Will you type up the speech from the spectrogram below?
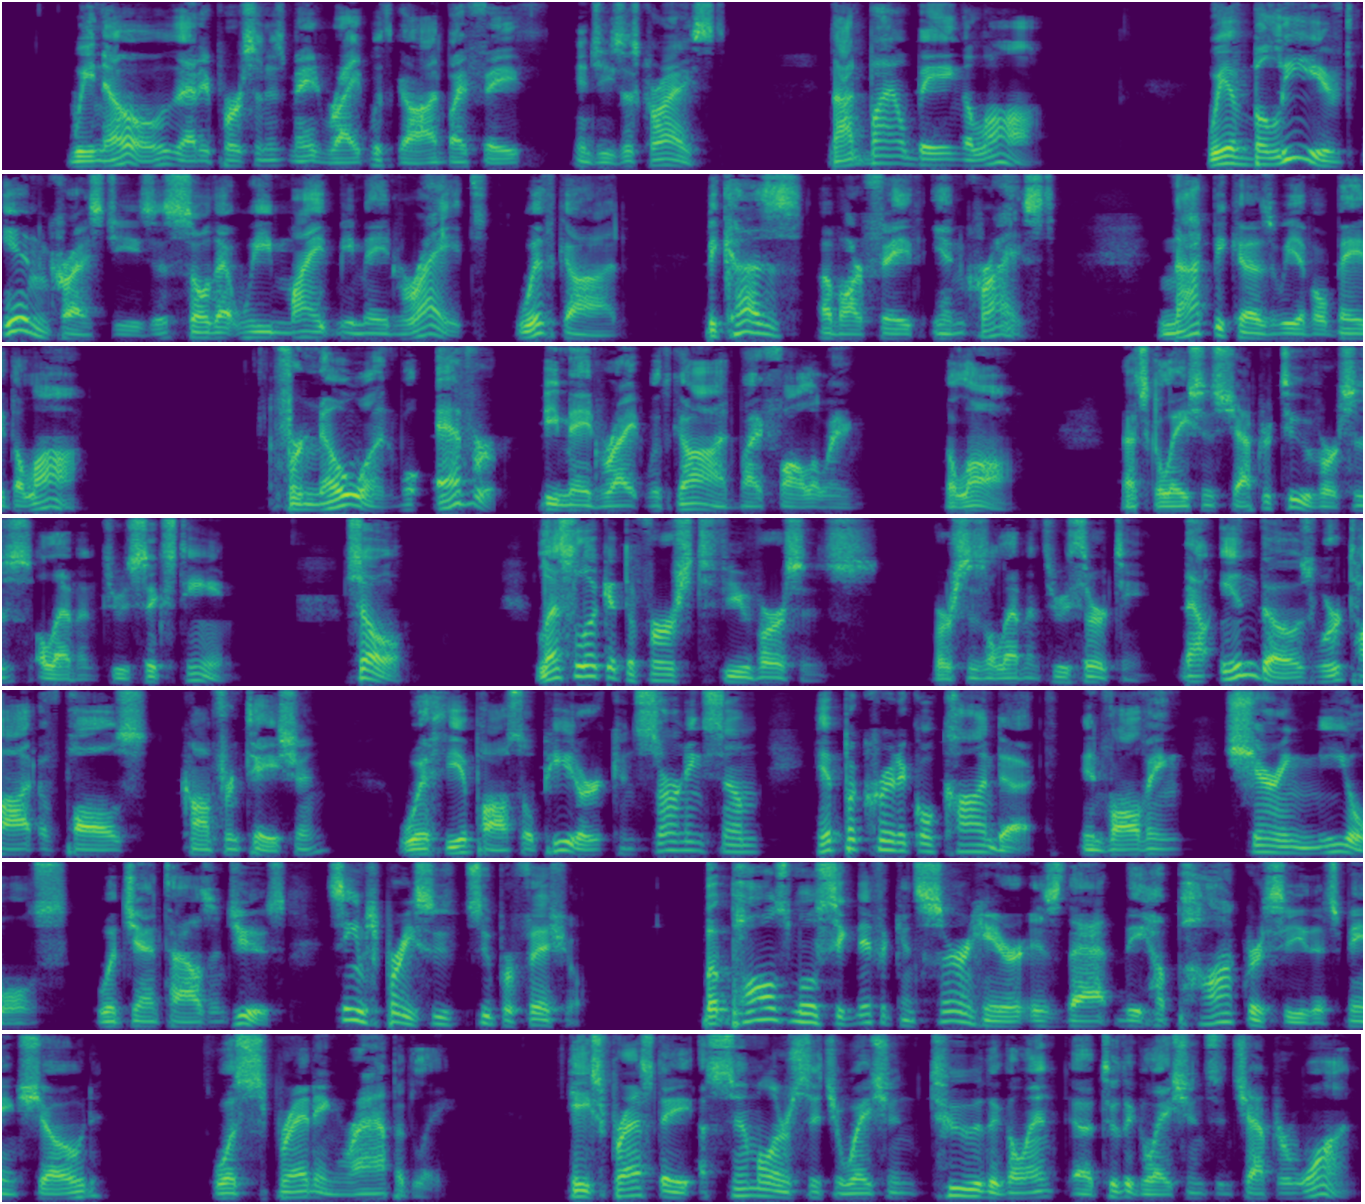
we know that a person is made right with God by faith in Jesus Christ, not by obeying the law. We have believed in Christ Jesus so that we might be made right with God because of our faith in Christ, not because we have obeyed the law. For no one will ever be made right with God by following the law. That's Galatians chapter 2, verses 11 through 16. So let's look at the first few verses, verses 11 through 13. Now, in those, we're taught of Paul's confrontation with the apostle Peter concerning some hypocritical conduct involving sharing meals with Gentiles and Jews. Seems pretty su- superficial. But Paul's most significant concern here is that the hypocrisy that's being showed was spreading rapidly. He expressed a, a similar situation to the, uh, to the Galatians in chapter one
